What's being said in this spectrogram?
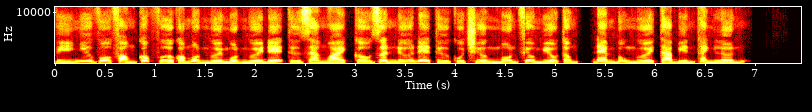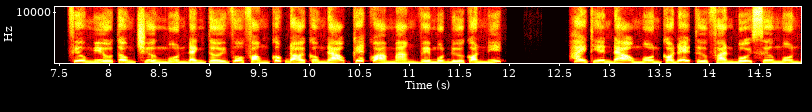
Ví như vô phong cốc vừa có một người một người đệ tử ra ngoài câu dẫn nữ đệ tử của trưởng môn phiêu miểu tông, đem bụng người ta biến thành lớn phiêu miểu tông trưởng môn đánh tới vô phong cốc đòi công đạo kết quả mang về một đứa con nít. Hai thiên đạo môn có đệ tử phản bội sư môn,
